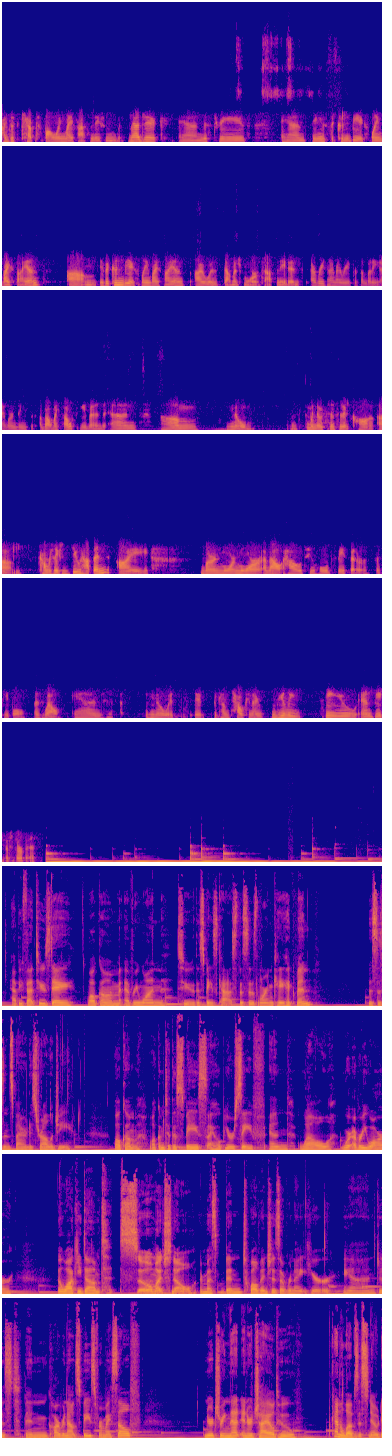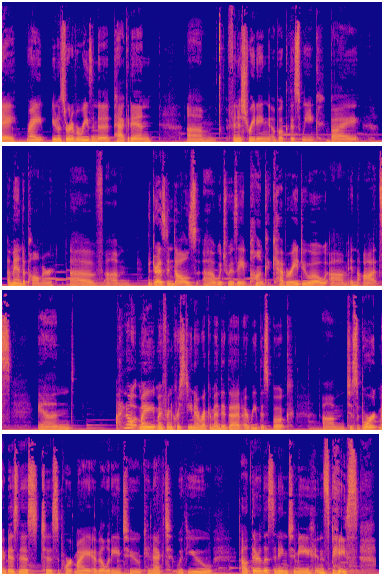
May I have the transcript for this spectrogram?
I just kept following my fascination with magic and mysteries and things that couldn't be explained by science. Um, if it couldn't be explained by science, I was that much more fascinated. Every time I read for somebody, I learn things about myself, even. And, um, you know, when those sensitive con- um, conversations do happen, I learn more and more about how to hold space better for people as well. And, you know, it's, it becomes how can I really see you and be of service. Happy Fat Tuesday. Welcome, everyone, to the Spacecast. This is Lauren K. Hickman. This is Inspired Astrology. Welcome, welcome to this space. I hope you're safe and well wherever you are. Milwaukee dumped so much snow. There must have been 12 inches overnight here, and just been carving out space for myself, nurturing that inner child who kind of loves a snow day, right? You know, sort of a reason to pack it in. Um, finished reading a book this week by Amanda Palmer of um, the Dresden Dolls, uh, which was a punk cabaret duo um, in the aughts. And I don't know, my, my friend Christina recommended that I read this book um, to support my business, to support my ability to connect with you out there listening to me in space.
